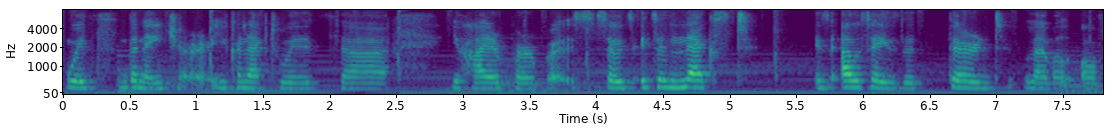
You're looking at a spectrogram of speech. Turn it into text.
with the nature. You connect with uh, your higher purpose. So it's it's a next is i would say is the third level of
